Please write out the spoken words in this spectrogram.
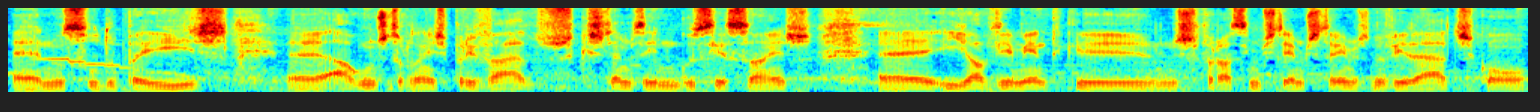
eh, no sul do país, eh, alguns torneios privados que estamos em negociações eh, e obviamente que nos próximos tempos teremos novidades com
